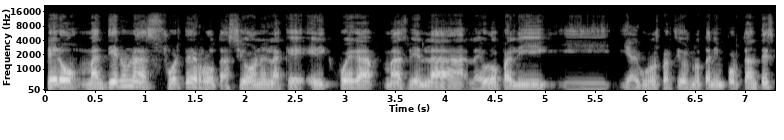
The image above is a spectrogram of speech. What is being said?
pero mantiene una suerte de rotación en la que Eric juega más bien la, Europa League y, algunos partidos no tan importantes.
